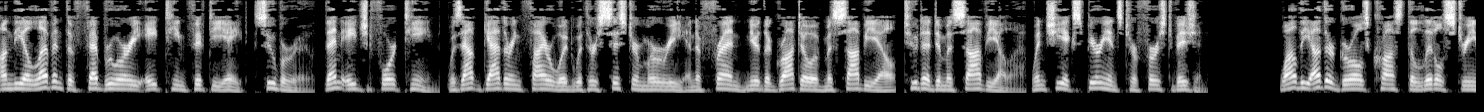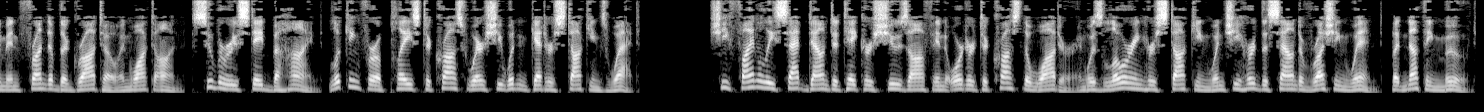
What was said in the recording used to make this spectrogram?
On the 11th of February 1858, Soubirous, then aged 14, was out gathering firewood with her sister Marie and a friend near the grotto of Massabielle de when she experienced her first vision. While the other girls crossed the little stream in front of the grotto and walked on, Soubirous stayed behind, looking for a place to cross where she wouldn't get her stockings wet. She finally sat down to take her shoes off in order to cross the water and was lowering her stocking when she heard the sound of rushing wind, but nothing moved.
